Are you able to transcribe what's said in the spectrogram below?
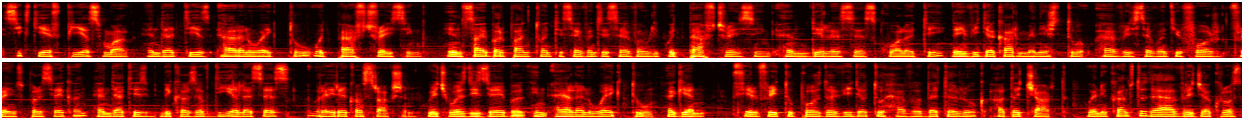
60 FPS mark, and that is Alan Wake 2 with path tracing. In Cyberpunk 2077 with path tracing and DLSS quality, the Nvidia card managed to average 74 frames per second and that is because of DLSS ray reconstruction, which was disabled in Alan Wake 2. Again, feel free to pause the video to have a better look at the chart. When it comes to the average across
